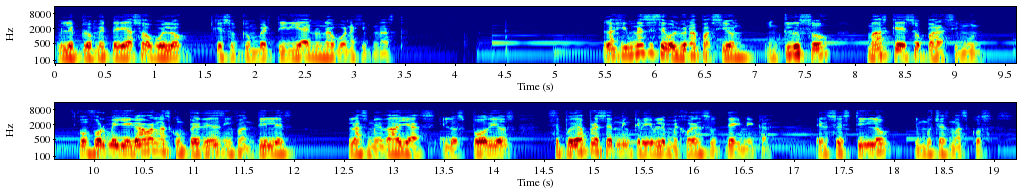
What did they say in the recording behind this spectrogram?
le prometería a su abuelo que se convertiría en una buena gimnasta. La gimnasia se volvió una pasión, incluso más que eso para Simón. Conforme llegaban las competencias infantiles, las medallas y los podios, se podía apreciar una increíble mejora en su técnica, en su estilo y muchas más cosas.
